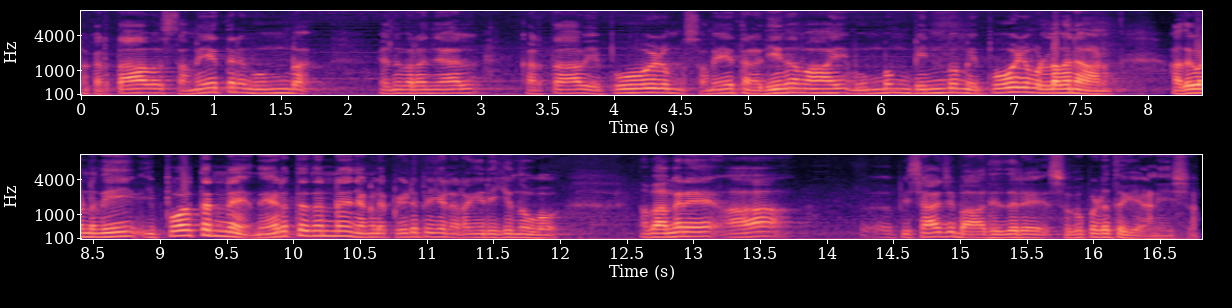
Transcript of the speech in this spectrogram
അപ്പോൾ കർത്താവ് സമയത്തിന് മുമ്പ് എന്ന് പറഞ്ഞാൽ കർത്താവ് എപ്പോഴും സമയത്തിന് അതീതമായി മുമ്പും പിൻപും എപ്പോഴും ഉള്ളവനാണ്. അതുകൊണ്ട് നീ ഇപ്പോൾ തന്നെ നേരത്തെ തന്നെ ഞങ്ങളെ പീഡിപ്പിക്കാൻ ഇറങ്ങിയിരിക്കുന്നുവോ? അപ്പോൾ അങ്ങനെ ആ പിശാജ് ബാധിതരെ സുഖപ്പെടുത്തുകയാണ് ഈശോ.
